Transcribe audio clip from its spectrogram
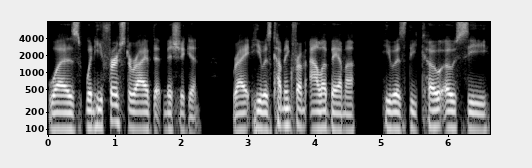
was when he first arrived at Michigan, right? He was coming from Alabama. He was the co OC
